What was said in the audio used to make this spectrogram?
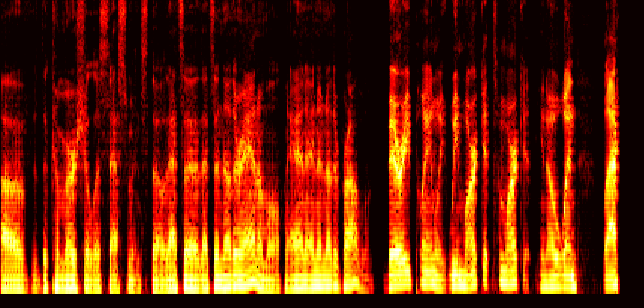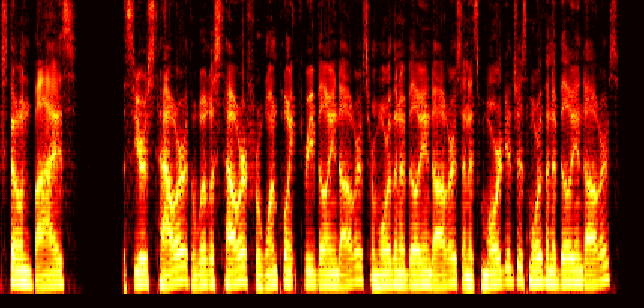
of the commercial assessments, though? That's a that's another animal and, and another problem. Very plainly, we market to market. You know, when Blackstone buys the Sears Tower, the Willis Tower for $1.3 billion, for more than a billion dollars, and its mortgage is more than a billion dollars.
